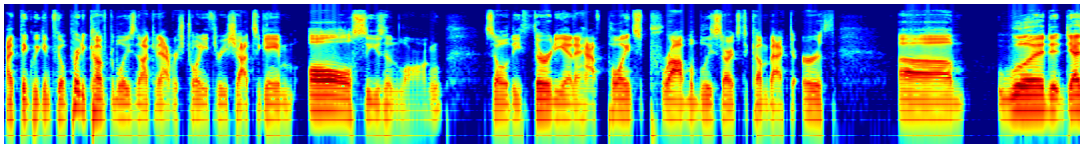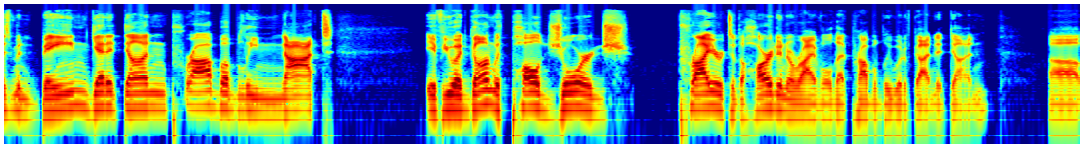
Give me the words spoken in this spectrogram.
I think we can feel pretty comfortable he's not going to average 23 shots a game all season long. So the 30 and a half points probably starts to come back to earth. Um, would Desmond Bane get it done? Probably not. If you had gone with Paul George prior to the Harden arrival, that probably would have gotten it done. Uh,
